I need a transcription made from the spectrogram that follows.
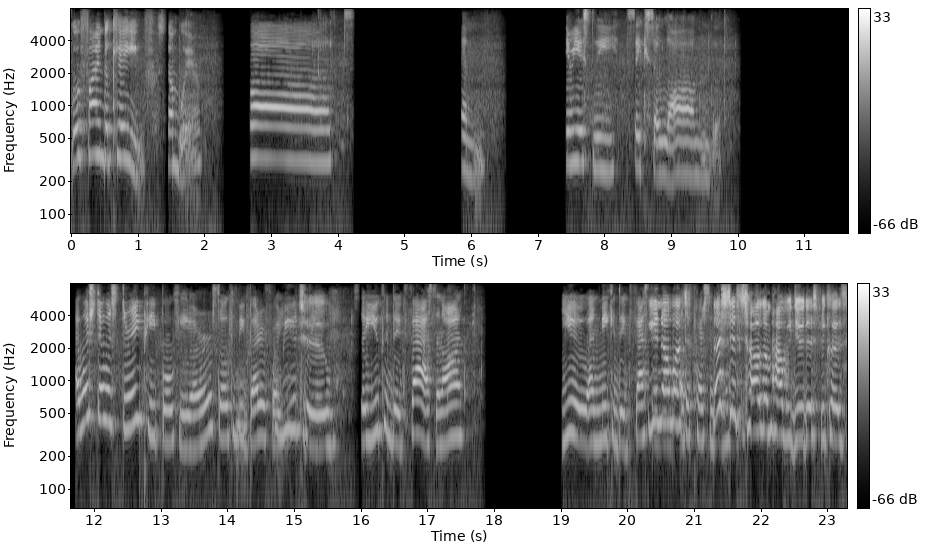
we'll find the cave somewhere. But um, seriously, it takes so long. I wish there was three people here, so it could be better for Me you. too. So you can dig fast, and I, you and me can dig faster. You know what? Other person Let's just tell them how we do this because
